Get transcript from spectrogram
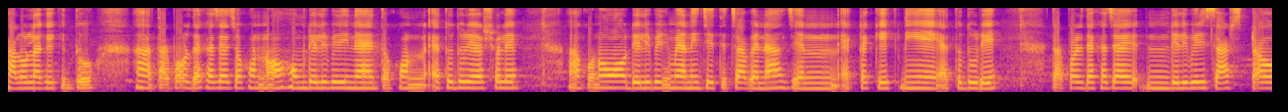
ভালো লাগে কিন্তু তারপর দেখা যায় যখন হোম ডেলিভারি নেয় তখন এত দূরে আসলে কোনো ডেলিভারি ম্যানই যেতে চাবে না যে একটা কেক নিয়ে এত দূরে। তারপরে দেখা যায় ডেলিভারি চার্জটাও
